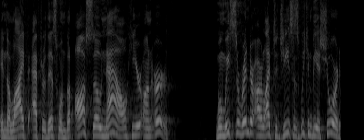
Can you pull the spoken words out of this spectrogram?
in the life after this one, but also now here on earth. When we surrender our life to Jesus, we can be assured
